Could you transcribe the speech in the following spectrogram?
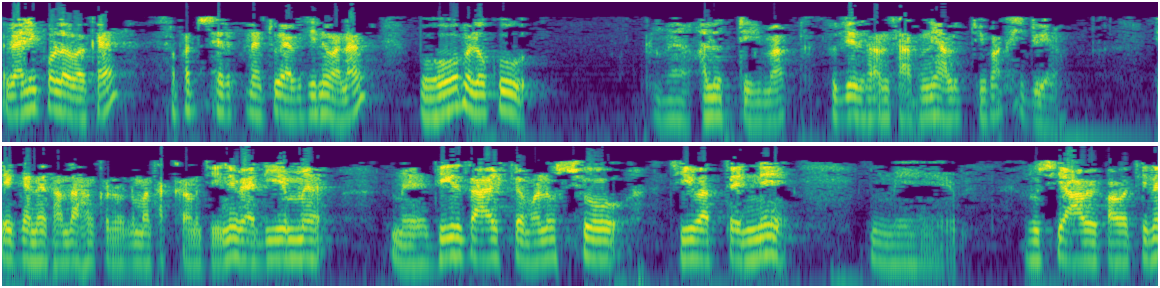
වැලි පොලවක සපත්තු සෙරප් නැතුව ඇවිදිනවා නම් බොහොම ලොකු අලුත් වීමක් සුද්ධ සංසරණේ අලුත් වීමක් සිදු වෙනවා. ඒක ගැන සඳහන් කරනකොට මතක් කරන්න තියෙන්නේ වැඩියෙන්ම මේ දීර්ඝායුෂ්ක මිනිස්සු ජීවත් වෙන්නේ මේ රුසියාවේ පවතින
